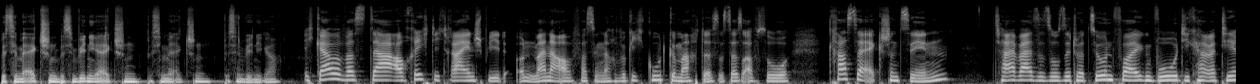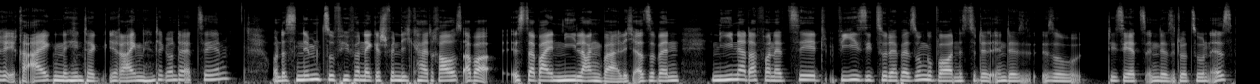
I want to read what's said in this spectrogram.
Bisschen mehr Action, bisschen weniger Action, bisschen mehr Action, bisschen weniger. Ich glaube, was da auch richtig reinspielt und meiner Auffassung nach wirklich gut gemacht ist, ist, dass auf so krasse Action-Szenen teilweise so Situationen folgen, wo die Charaktere ihre, eigene Hinter ihre eigenen Hintergründe erzählen. Und das nimmt so viel von der Geschwindigkeit raus, aber ist dabei nie langweilig. Also wenn Nina davon erzählt, wie sie zu der Person geworden ist, in der, so, die sie jetzt in der Situation ist,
